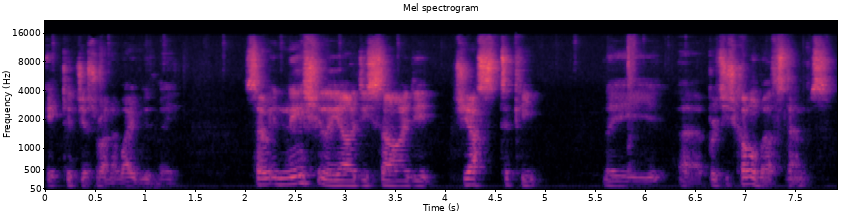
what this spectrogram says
it could just run away with me. So initially, I decided just to keep the uh, British Commonwealth stamps,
